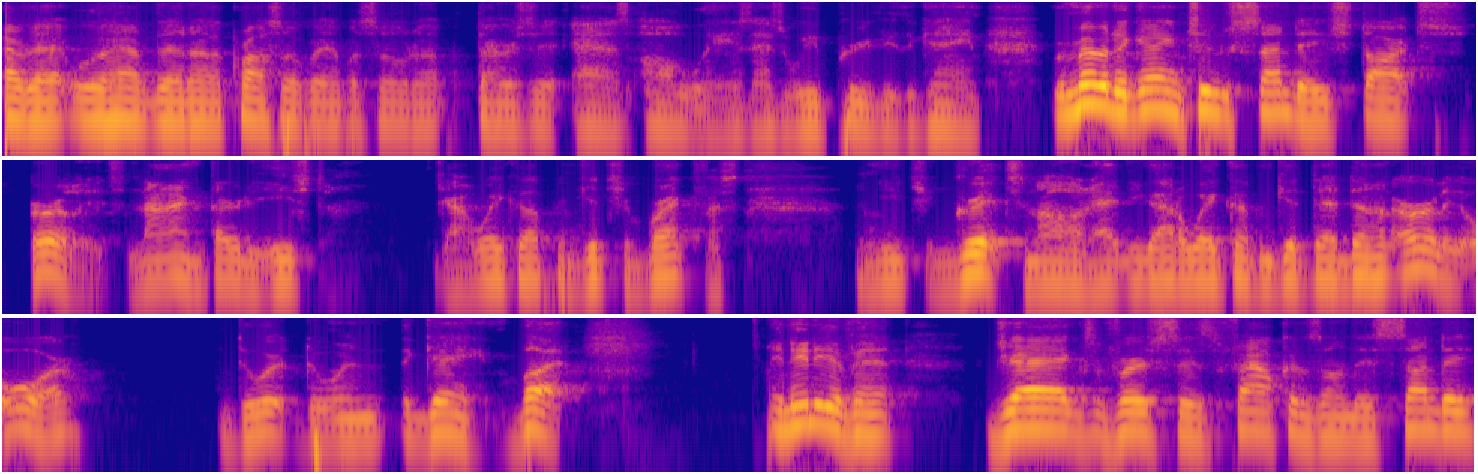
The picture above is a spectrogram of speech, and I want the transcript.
Have that we'll have that uh, crossover episode up Thursday as always as we preview the game. Remember the game too Sunday starts early. It's 9:30 Eastern. You gotta wake up and get your breakfast and eat your grits and all that. You gotta wake up and get that done early or do it during the game. But in any event, Jags versus Falcons on this Sunday.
